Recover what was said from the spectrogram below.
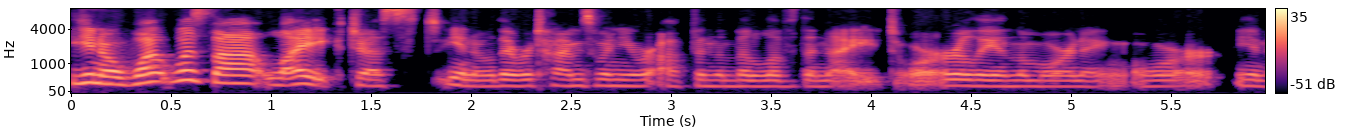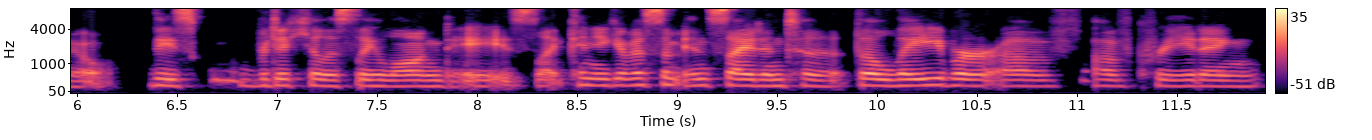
you know, what was that like? Just, you know, there were times when you were up in the middle of the night or early in the morning or, you know, these ridiculously long days. Like, can you give us some insight into the labor of of creating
